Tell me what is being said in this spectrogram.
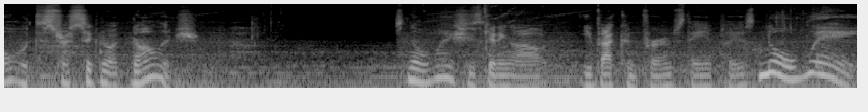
Oh, distress signal acknowledge. There's no way she's getting out. Evac confirmed, stay in place. No way!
